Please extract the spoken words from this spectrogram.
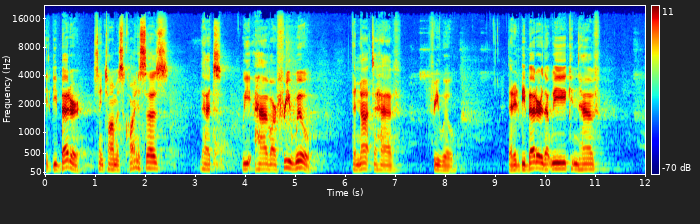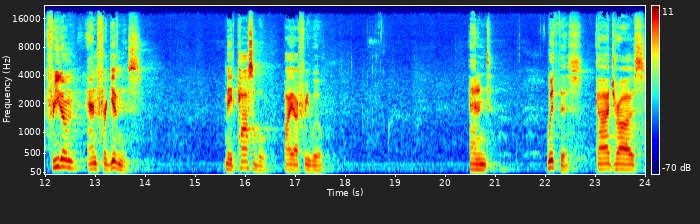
it'd be better, St. Thomas Aquinas says, that we have our free will than not to have free will. That it'd be better that we can have freedom and forgiveness made possible by our free will. And with this, God draws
